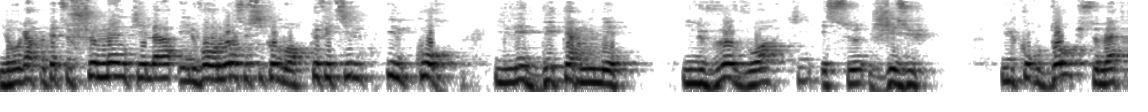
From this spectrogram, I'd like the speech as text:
Il regarde peut-être ce chemin qui est là et il voit au loin ce sycomore. Que fait-il? Il court. Il est déterminé. Il veut voir qui est ce Jésus. Il court donc se mettre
